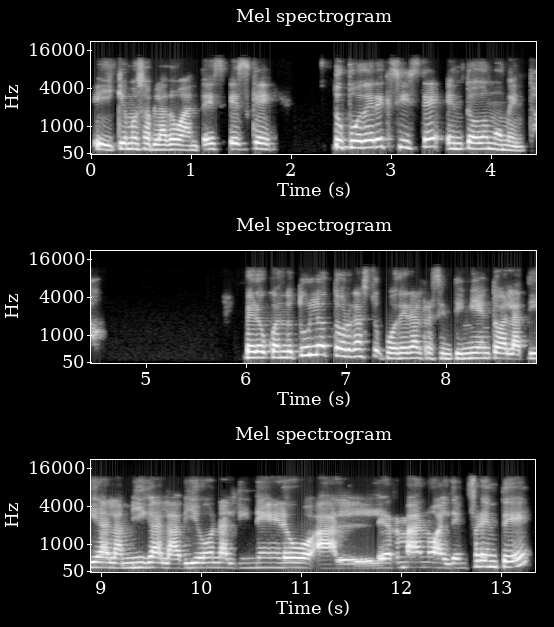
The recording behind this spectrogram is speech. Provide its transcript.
y que hemos hablado antes es que tu poder existe en todo momento. Pero cuando tú le otorgas tu poder al resentimiento, a la tía, a la amiga, al avión, al dinero, al hermano, al de enfrente,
